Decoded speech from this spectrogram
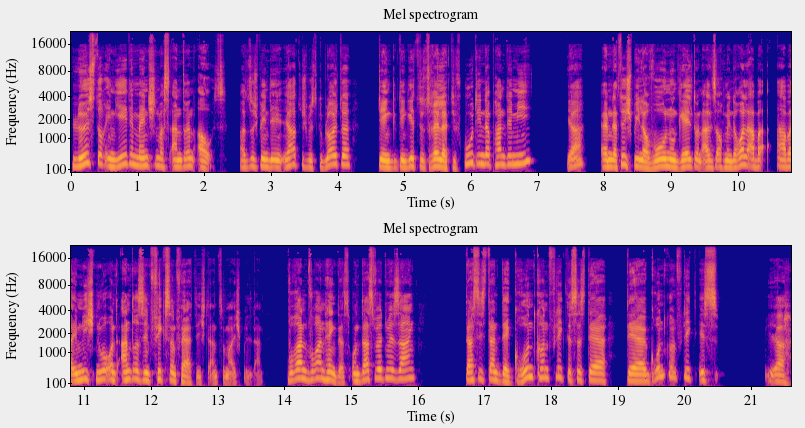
löst doch in jedem Menschen was anderen aus. Also ich bin, ja, ich bin Leute, denen, denen geht es relativ gut in der Pandemie, ja, ähm, natürlich spielen auch Wohnung, Geld und alles auch mit eine Rolle, aber, aber eben nicht nur. Und andere sind fix und fertig dann zum Beispiel dann. Woran, woran hängt das? Und das würden wir sagen, das ist dann der Grundkonflikt. Das ist der, der Grundkonflikt ist, ja,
